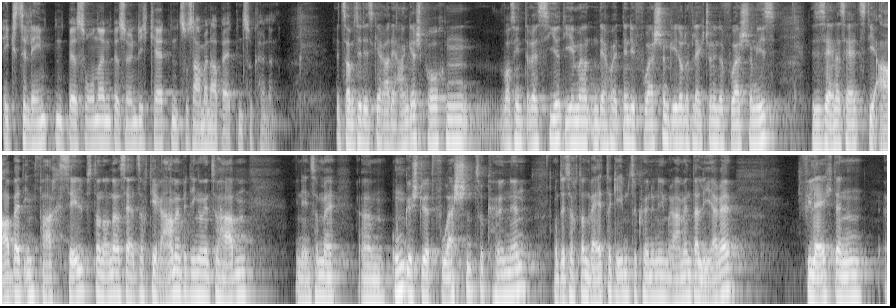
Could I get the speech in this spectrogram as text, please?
exzellenten Personen, Persönlichkeiten zusammenarbeiten zu können. Jetzt haben Sie das gerade angesprochen. Was interessiert jemanden, der heute in die Forschung geht oder vielleicht schon in der Forschung ist? Das ist einerseits die Arbeit im Fach selbst und andererseits auch die Rahmenbedingungen zu haben, ich nenne es einmal, ähm, ungestört forschen zu können und das auch dann weitergeben zu können im Rahmen der Lehre. Vielleicht ein äh,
